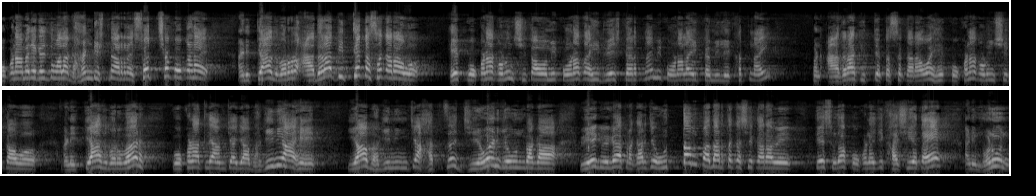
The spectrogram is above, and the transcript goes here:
कोकणामध्ये कधी तुम्हाला घाण दिसणार नाही. स्वच्छ कोकण आहे. आणि त्याचबरोबर आदरातिथ्य कसं करावं? हे कोकणाकडून शिकावं. मी कोणाचाही द्वेष करत नाही मी कोणालाही कमी लेखत नाही. पण आदरातिथ्य कसं करावं हे कोकणाकडून शिकावं. आणि त्याचबरोबर कोकणातल्या आमच्या ज्या भगिनी आहेत या भगिनींच्या हातचं जेवण घेऊन बघा. वेगवेगळ्या प्रकारचे उत्तम पदार्थ कसे करावे ते सुद्धा कोकणाची खासियत आहे. आणि म्हणून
